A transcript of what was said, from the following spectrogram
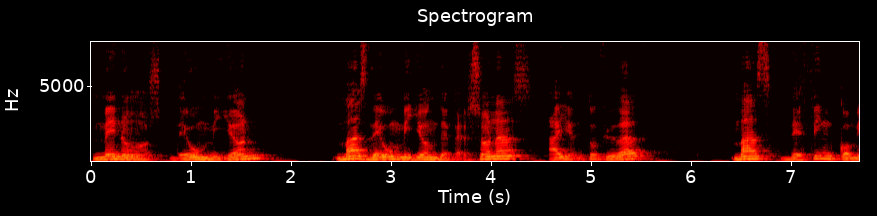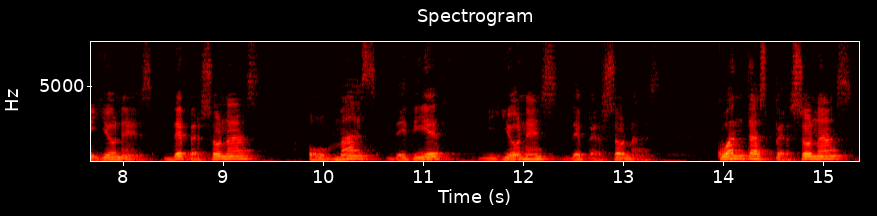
¿Menos de un millón? ¿Más de un millón de personas hay en tu ciudad? ¿Más de 5 millones de personas? ¿O más de 10 millones de personas? ¿Cuántas personas,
